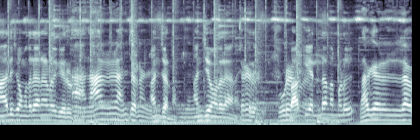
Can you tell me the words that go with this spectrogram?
നാല് ചുമതലാനകൾ കയറും കയറിയിട്ടുണ്ട് അഞ്ചെണ്ണം അഞ്ചെണ്ണം. അഞ്ച് ചുമതലയാണ് ബാക്കിയെല്ലാം നമ്മൾ ബാക്കിയെല്ലാം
